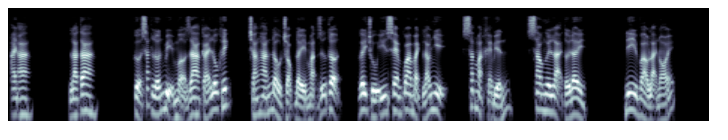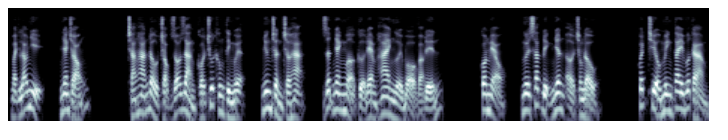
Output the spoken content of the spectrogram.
Ai a? Là ta. Cửa sắt lớn bị mở ra cái lỗ khích, tráng hắn đầu chọc đầy mặt dữ tợn, gây chú ý xem qua bạch lão nhị, sắc mặt khẽ biến sao ngươi lại tới đây? Đi vào lại nói. Bạch lão nhị, nhanh chóng. Tráng hán đầu chọc rõ ràng có chút không tình nguyện, nhưng trần chờ hạ, rất nhanh mở cửa đem hai người bỏ vào đến. Con mèo, ngươi xác định nhân ở trong đầu. Quách triều minh tay vớt cảm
